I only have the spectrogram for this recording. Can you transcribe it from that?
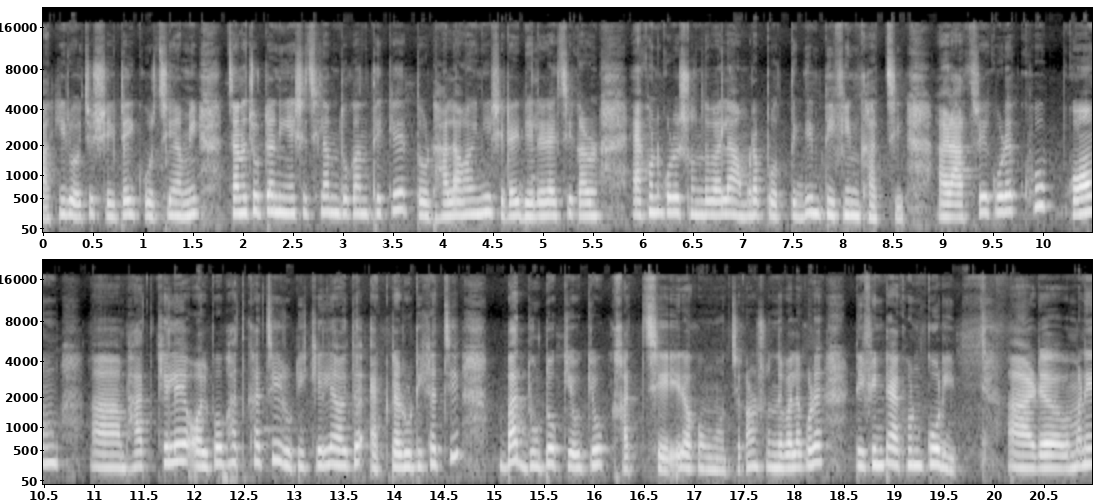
বাকি রয়েছে, সেইটাই করছি আমি। চানাচুরটা নিয়ে এসেছিলাম দোকান থেকে, তো ঢালা হয়নি, সেটাই ঢেলে রাখছি। কারণ এখন করে সন্ধ্যাবেলা আমরা প্রত্যেক দিন টিফিন খাচ্ছি। আর রাত্রে করে খুব কম ভাত খেলে, অল্প ভাত খাচ্ছি, রুটি খেলে হয়তো একটা রুটি খাচ্ছি বা দুটো কেউ কেউ খাচ্ছে, এরকম হচ্ছে। কারণ সন্ধ্যেবেলা করে টিফিনটা এখন করি। আর মানে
